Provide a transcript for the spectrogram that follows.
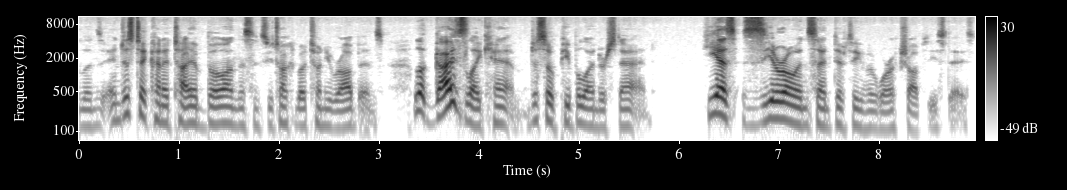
Lindsay. And just to kind of tie a bow on this, since you talked about Tony Robbins, look, guys like him, just so people understand, he has zero incentive to give workshops these days.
